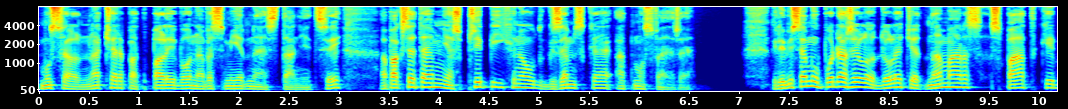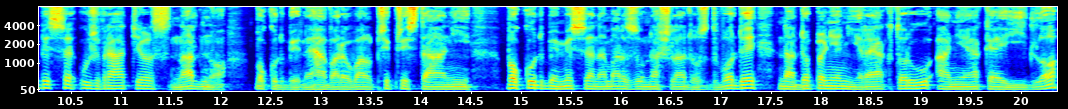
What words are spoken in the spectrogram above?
musel načerpat palivo na vesmírné stanici a pak se téměř připíchnout k zemské atmosféře. Kdyby se mu podařilo doletět na Mars, zpátky by se už vrátil snadno, pokud by nehavaroval při přistání, pokud by mise na Marsu našla dost vody na doplnění reaktorů a nějaké jídlo,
